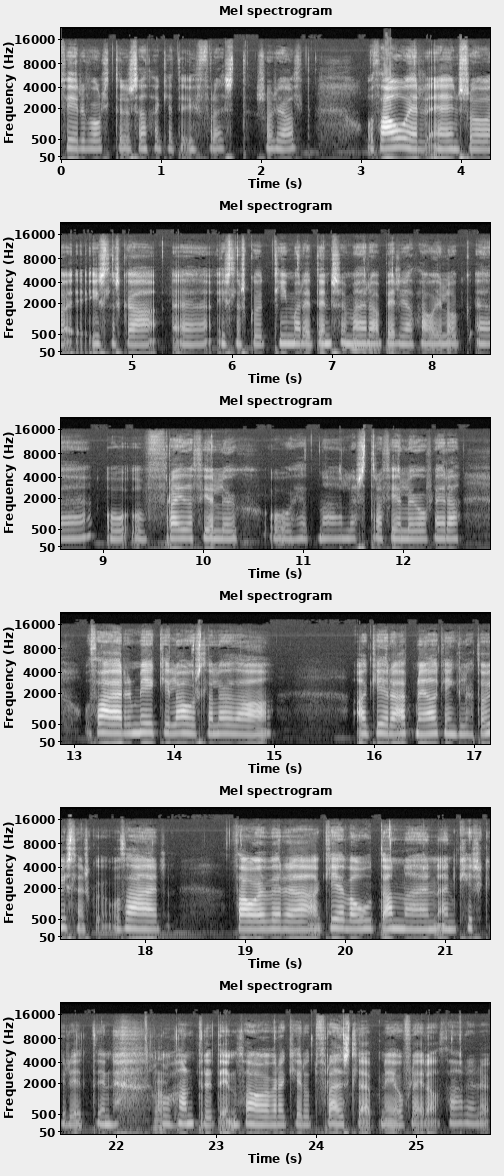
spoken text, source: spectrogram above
fyrir fólk til þess að það geti uppfræðst svo sjálft og þá er eins og íslenska uh, íslensku tímaritin sem er að byrja þá í lok uh, og, og fræðafjölög og hérna lestrafjölög og fleira. Og það er mikil áherslu að lögða að gera efni aðgengilegt á íslensku. Og það er þá er verið að gefa út annað en, en kirkjuritin og handritin. Þá er verið að gera út fræðslefni og fleira. Og þar eru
